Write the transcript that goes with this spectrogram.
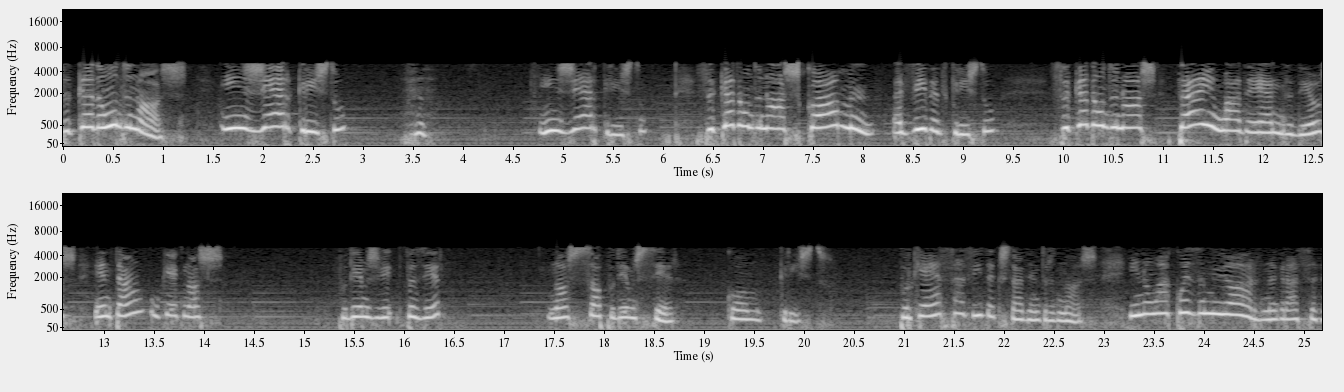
se cada um de nós ingere Cristo, ingere Cristo, se cada um de nós come a vida de Cristo, se cada um de nós tem o ADN de Deus, então o que é que nós podemos fazer? Nós só podemos ser como Cristo. Porque é essa a vida que está dentro de nós. E não há coisa melhor na graça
